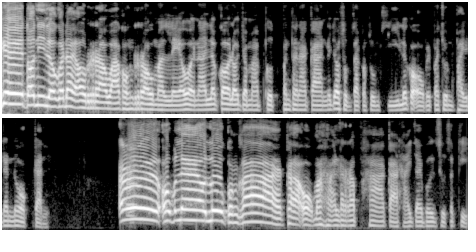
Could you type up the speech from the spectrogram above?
เค ตอนนี้เราก็ได้เอาราวาของเรามาแล้วนะ แล้วก็เราจะมาปลดพันธนาการในเจ้าสมศักดิ์กับสมศรีแล้วก็ออกไปประชนภัยด้านนอกกัน เออออกมาแล้วลูกของข้าข้าออกมาหารับหาอากาศหายใจบริสุทธิ์สักที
